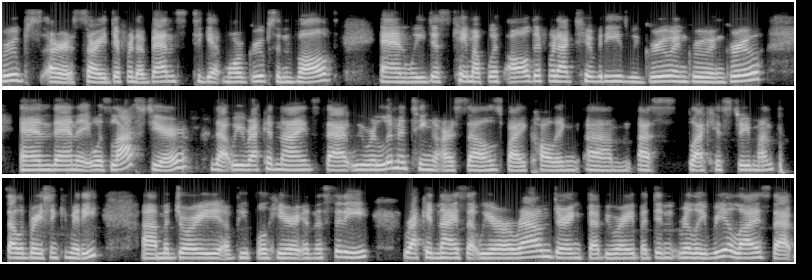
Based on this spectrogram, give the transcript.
groups or sorry different events to get more groups involved. And we just came up with all different activities. We grew and grew and grew. And then it was last year that we recognized that we were limiting ourselves by calling um, us Black History Month Celebration Committee. Uh, majority of people here in the city recognized that we are around during February, but didn't really realize that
